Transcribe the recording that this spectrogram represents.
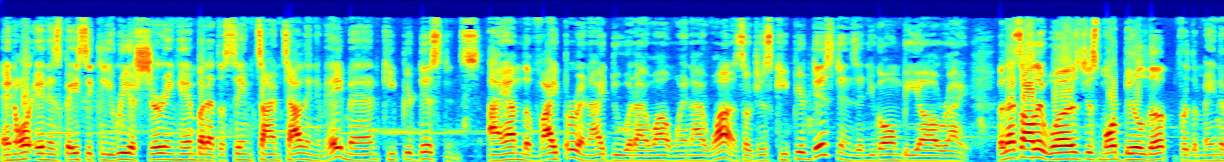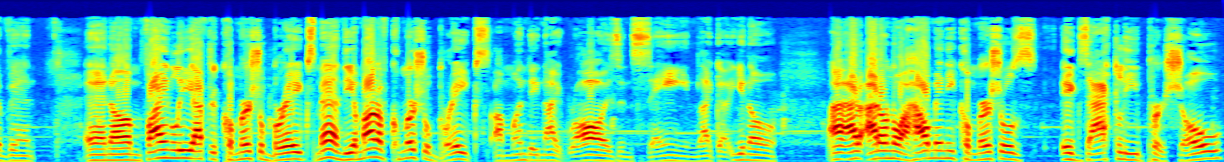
and Orton is basically reassuring him, but at the same time telling him, "Hey, man, keep your distance. I am the Viper, and I do what I want when I want. So just keep your distance, and you're gonna be all right." But that's all it was, just more build up for the main event. And um, finally, after commercial breaks, man, the amount of commercial breaks on Monday Night Raw is insane. Like, uh, you know, I, I, I don't know how many commercials exactly per show,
